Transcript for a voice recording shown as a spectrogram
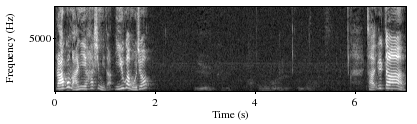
라고 많이 하십니다. 이유가 뭐죠? 자, 일단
